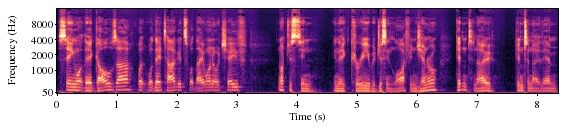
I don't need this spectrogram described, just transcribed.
seeing what their goals are, what, what their targets, what they want to achieve, not just in, in their career, but just in life in general. Getting to know, getting to know them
